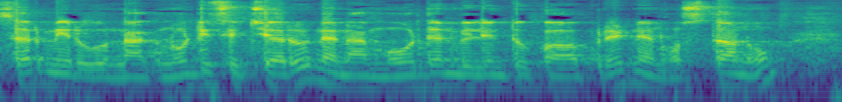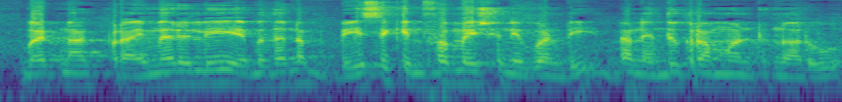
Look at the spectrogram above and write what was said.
సార్ మీరు నాకు నోటీస్ ఇచ్చారు. నేను I more than willing to cooperate నేను వస్తాను. బట్ నాకు ప్రైమరీలీ ఏదైనా బేసిక్ ఇన్ఫర్మేషన్ ఇవ్వండి. నన్ను ఎందుకు రమ్మంటున్నారు?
